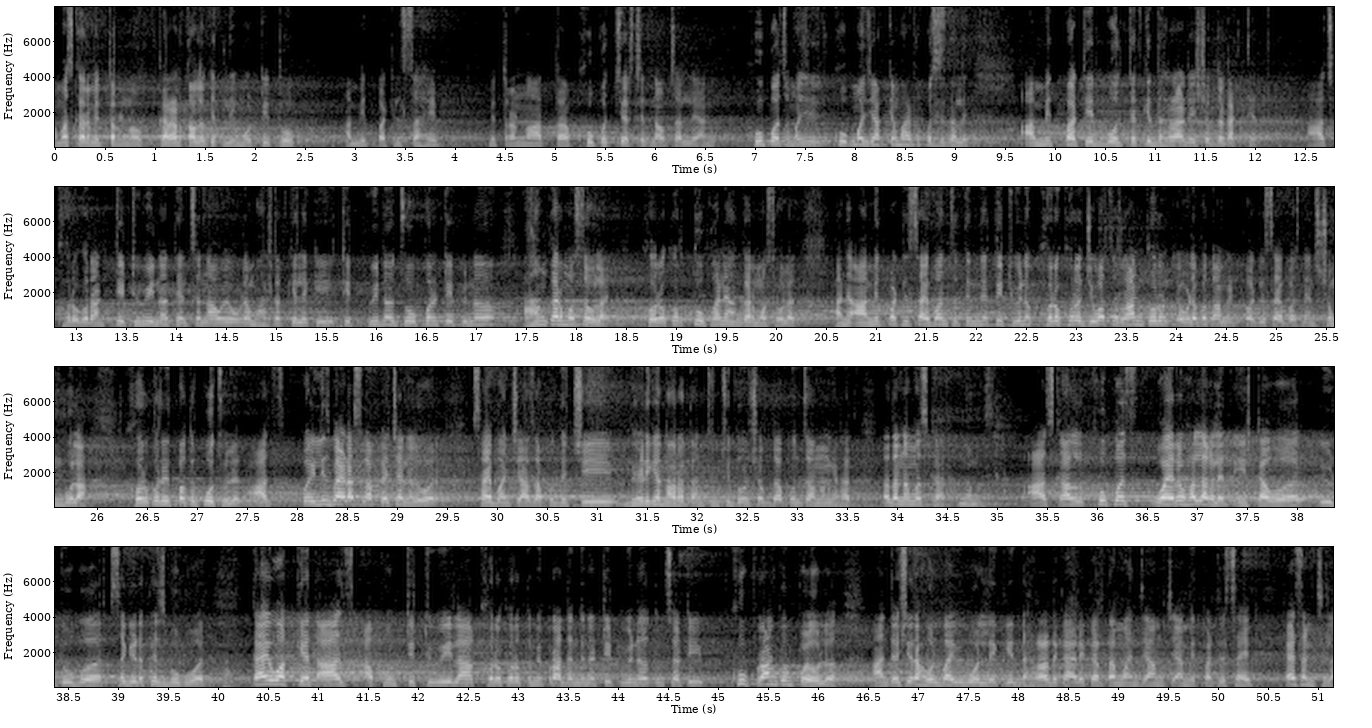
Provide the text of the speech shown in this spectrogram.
नमस्कार मित्रांनो कराड तालुक्यातली मोठी थोप अमित पाटील साहेब. मित्रांनो आत्ता खूपच चर्चेत नाव चालले आणि खूपच म्हणजे खूप म्हणजे अख्ख्या महाराष्ट्रात प्रसिद्ध झाले अमित पाटील बोलतात की धराडे शब्द टाकतात. आज खरोखर आणि टिटवीनं त्यांचं नाव एवढ्या महाराष्ट्रात केलं की टिटवीनं जोपर्यंत टिटवीनं अहंकार मसवला आहे खरोखर तुफाने अहंकार मसवलात आणि अमित पाटील साहेबांचं त्यांनी टिटवीनं खरोखर जीवाचं रान करून एवढ्या अमित पाटील साहेबांनी आणि शंभूला खरोखर इथपात्र पोहोचवलेत आज पहिलीच बॅड असेल आपल्या चॅनलवर साहेबांची. आज आपण त्यांची भेट घेणार आहोत आणि त्यांची दोन शब्द आपण जाणून घेणार आहोत. दादा नमस्कार. नमस्कार. आजकाल खूपच व्हायरल व्हायला लागलेत. इंस्टावर यूट्यूबवर सगळीकडे फेसबुकवर काय वाक्यात आज आपण टिटवीला खरोखर तुम्ही प्राधान्य देणं टिटवीनं तुमच्यासाठी खूप प्राण करून पळवलं. आणि त्याविषयी राहुलबाई बोलले की धराड कार्यकर्ता म्हणजे आमचे अमित पाटील साहेब. काय सांगशील?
